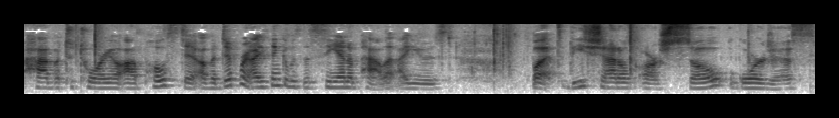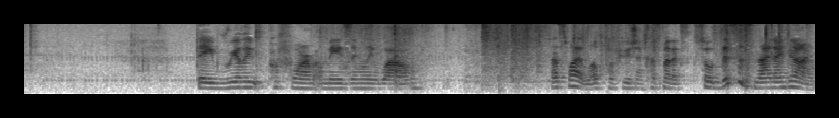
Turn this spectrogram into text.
have a tutorial, I'll post it, of a different, I think it was the Sienna palette I used. But these shadows are so gorgeous. They really perform amazingly well. That's why I love Profusion Cosmetics. So this is $9.99.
